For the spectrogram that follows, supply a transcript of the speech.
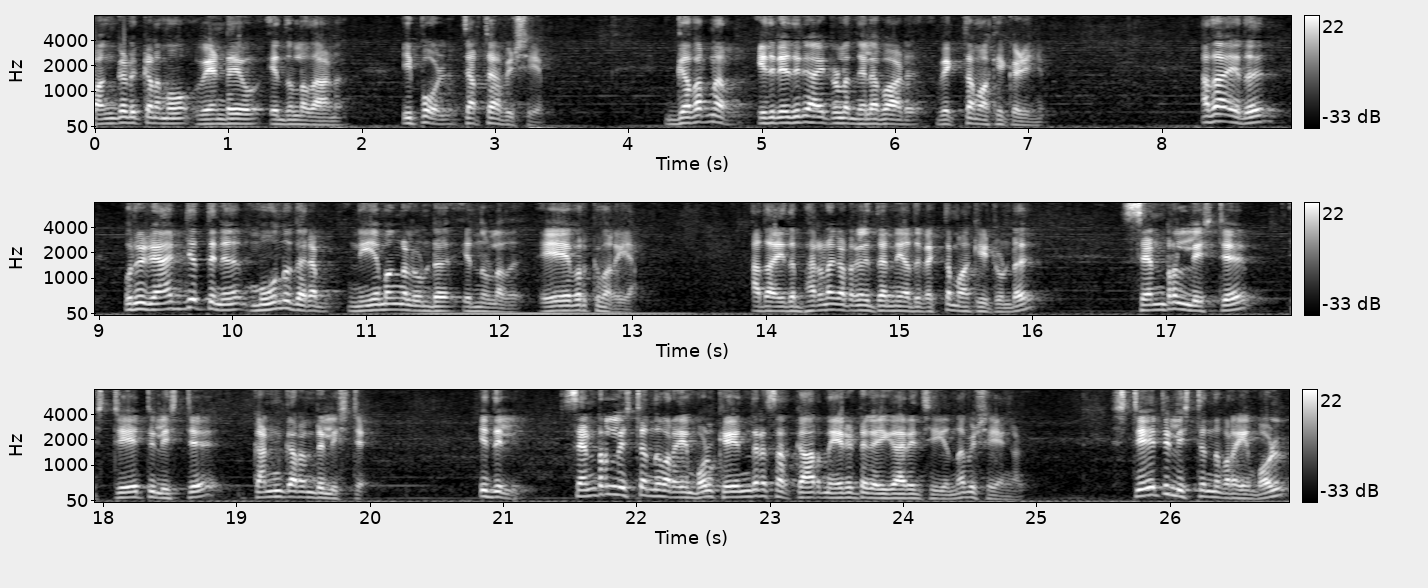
പങ്കെടുക്കണമോ വേണ്ടയോ എന്നുള്ളതാണ് ഇപ്പോൾ ചർച്ചാ വിഷയം. ഗവർണർ ഇതിനെതിരായിട്ടുള്ള നിലപാട് വ്യക്തമാക്കി കഴിഞ്ഞു. അതായത് ഒരു രാജ്യത്തിന് മൂന്ന് തരം നിയമങ്ങളുണ്ട് എന്നുള്ളത് ഏവർക്കും അറിയാം. അതായത് ഭരണഘടനയിൽ തന്നെ അത് വ്യക്തമാക്കിയിട്ടുണ്ട്. Central list state list concurrent list. ഇതിൽ സെൻട്രൽ ലിസ്റ്റ് എന്ന് പറയുമ്പോൾ കേന്ദ്ര സർക്കാർ നേരിട്ട് കൈകാര്യം ചെയ്യുന്ന വിഷയങ്ങൾ. സ്റ്റേറ്റ് ലിസ്റ്റ് എന്ന് പറയുമ്പോൾ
